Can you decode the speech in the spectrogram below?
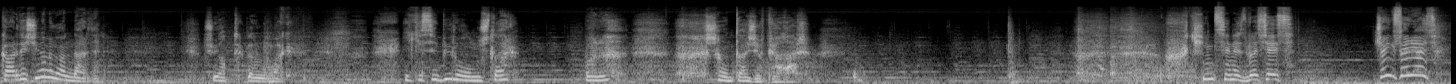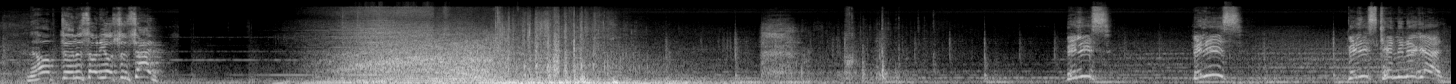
Kardeşini mi gönderdin? Şu yaptıklarına bak. İkisi bir olmuşlar. Bana şantaj yapıyorlar. Kimsiniz be siz? Kimsiniz? Ne yaptığını sanıyorsun sen? Beliz! Beliz! Beliz kendine gel!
